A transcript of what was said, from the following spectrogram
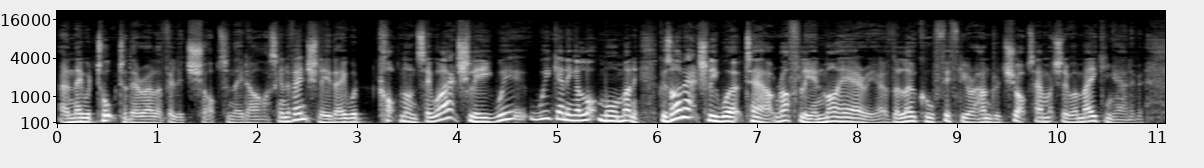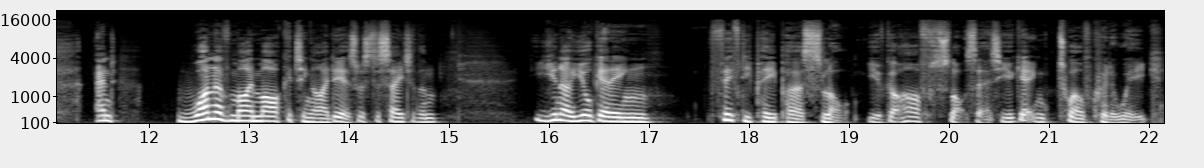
and they would talk to their other village shops and they'd ask, and eventually they would cotton on and say, "Well, actually, we're we're getting a lot more money," because I'd actually worked out roughly in my area of the local fifty or hundred shops how much they were making out of it, and one of my marketing ideas was to say to them, "You know, you're getting." 50p per slot. You've got half slots there, so you're getting 12 quid a week.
